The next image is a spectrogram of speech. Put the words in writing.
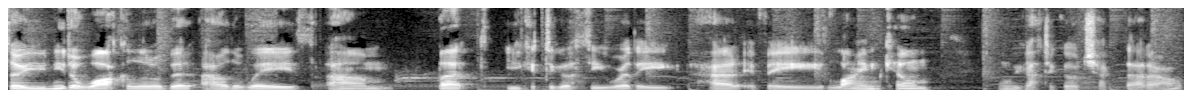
So you need to walk a little bit out of the ways, um, but you get to go see where they had if a lime kiln, and we got to go check that out.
